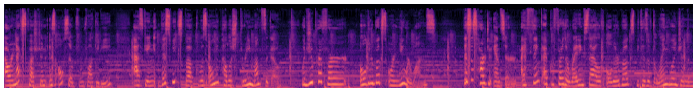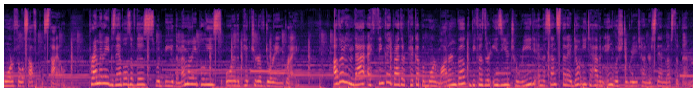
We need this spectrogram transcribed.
Our next question is also from Foggy D, asking This week's book was only published three months ago. Would you prefer older books or newer ones? This is hard to answer. I think I prefer the writing style of older books because of the language and the more philosophical style. Primary examples of this would be The Memory Police or The Picture of Dorian Gray. Other than that, I think I'd rather pick up a more modern book because they're easier to read in the sense that I don't need to have an English degree to understand most of them,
